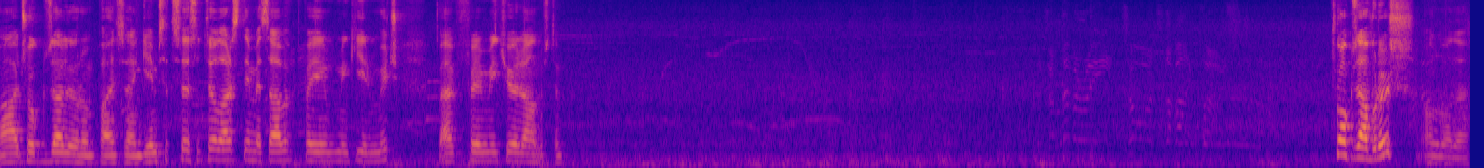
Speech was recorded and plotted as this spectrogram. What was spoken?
Aa çok güzel yorum Punchline. Game satışları satıyorlar Steam hesabı FIFA 22 23. Ben FIFA 22 öyle almıştım. Çok güzel vuruş. Olmadı.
